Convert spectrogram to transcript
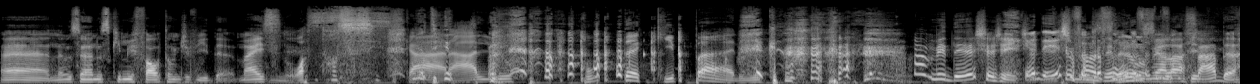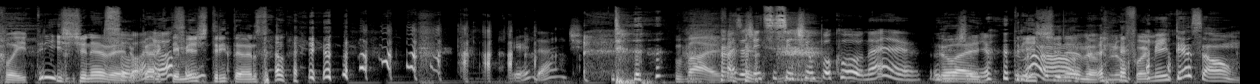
é, nos anos que me faltam de vida. Mas Nossa, Nossa, caralho. Puta que pariu. ah, me deixa, gente. Eu deixo, eu foi fazer profundo, minha laçada. Foi triste, né, velho? Foi, o cara não, que tem menos de 30 anos fala Verdade. Vai. Faz a gente se sentir um pouco, né, Uai, triste, não, né, não, não foi minha intenção.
